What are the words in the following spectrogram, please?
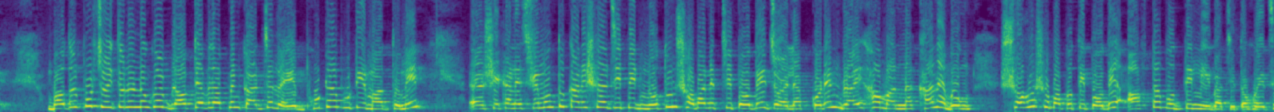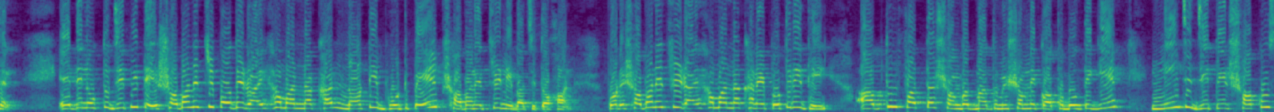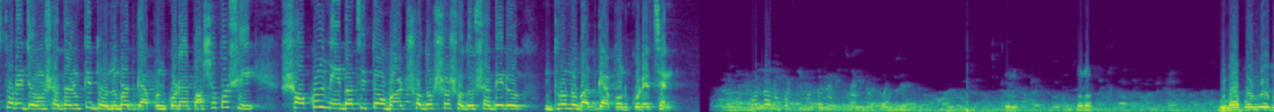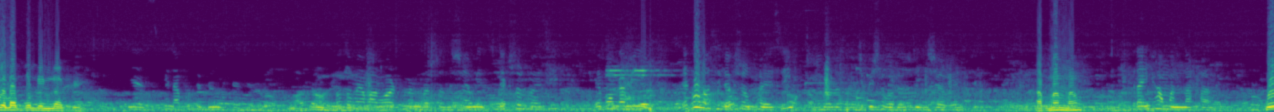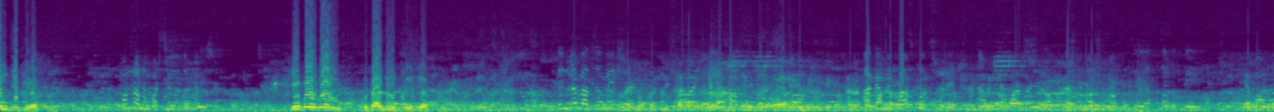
বদরপুর চৈতন্যনগর ব্লক ডেভেলপমেন্ট কার্যালয়ে ভুটাভুটির মাধ্যমে সেখানে শ্রীমন্ত কানিসার জিপির নতুন সভানেত্রী পদে জয়লাভ করেন রাইহা মান্না খান এবং সহসভাপতি পদে আফতাব উদ্দিন নির্বাচিত হয়েছেন। এদিন উক্ত জিপিতে সভানেত্রী পদে রাইহা মান্না খান নটি ভোট পেয়ে সভানেত্রী নির্বাচিত হন। পরে সভানেত্রী রাইহা মান্না খানের প্রতিনিধি আব্দুল ফাত্তার সংবাদ মাধ্যমের সামনে কথা বলতে গিয়ে নিজ জিপির সকল স্তরের জনসাধারণকে ধন্যবাদ জ্ঞাপন করার পাশাপাশি সকল নির্বাচিত ওয়ার্ড সদস্য সদস্যদেরও ধন্যবাদ জ্ঞাপন করেছেন। চলো জলাপ বললেন না আপনি প্রথমে আমার ওয়ার্ড মেম্বার সদস্য আমি সিলেকশন হয়েছি এবং আমি এখনও সিলেকশন হয়েছি জিপি সভাপতি হিসাবে। আপনার নাম? রাইহা মান্না খান। কোন জিপির আপনি? পনেরো নম্বর সীমন্ত কানিসার কি বলবেন ভোটারদের উদ্দেশ্যে আপনি? ধন্যবাদ জানাই সর্বপ্রথম সবাইকে আগামী পাঁচ বছরে আমি আমার সভাপতি আফতাবুদ্দিন এবং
